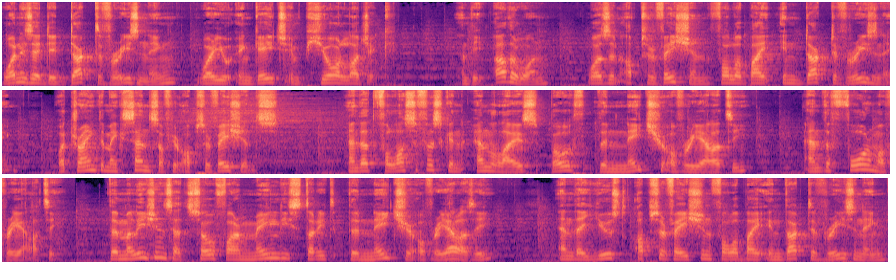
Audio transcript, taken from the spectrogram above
One is a deductive reasoning, where you engage in pure logic, and the other one was an observation followed by inductive reasoning, or trying to make sense of your observations. And that philosophers can analyze both the nature of reality and the form of reality. The Milesians had so far mainly studied the nature of reality, and they used observation followed by inductive reasoning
